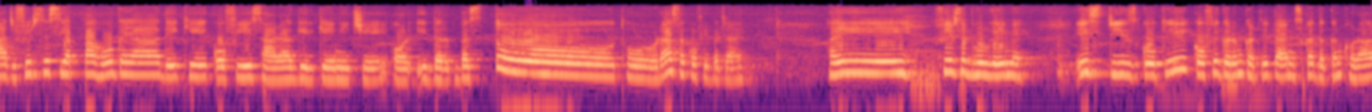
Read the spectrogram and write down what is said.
आज फिर से सियप्पा हो गया देखिए कॉफ़ी सारा गिर के नीचे और इधर बस तो थोड़ा सा कॉफ़ी बचाए हाय फिर से भूल गई मैं इस चीज़ को कि कॉफ़ी गर्म करते टाइम इसका ढक्कन खुला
